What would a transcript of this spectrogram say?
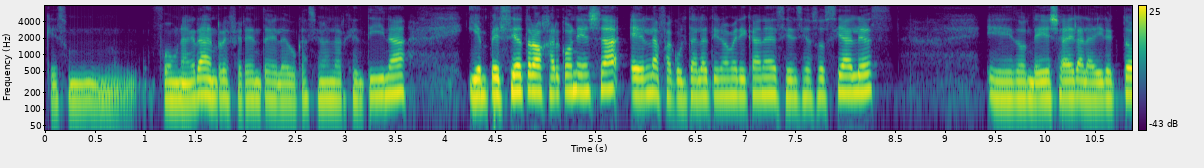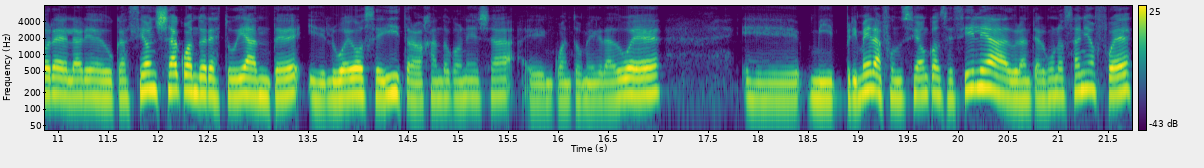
que fue una gran referente de la educación en la Argentina, y empecé a trabajar con ella en la Facultad Latinoamericana de Ciencias Sociales, eh, donde ella era la directora del área de educación, ya cuando era estudiante, y luego seguí trabajando con ella en cuanto me gradué. Eh, mi primera función con Cecilia durante algunos años fue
